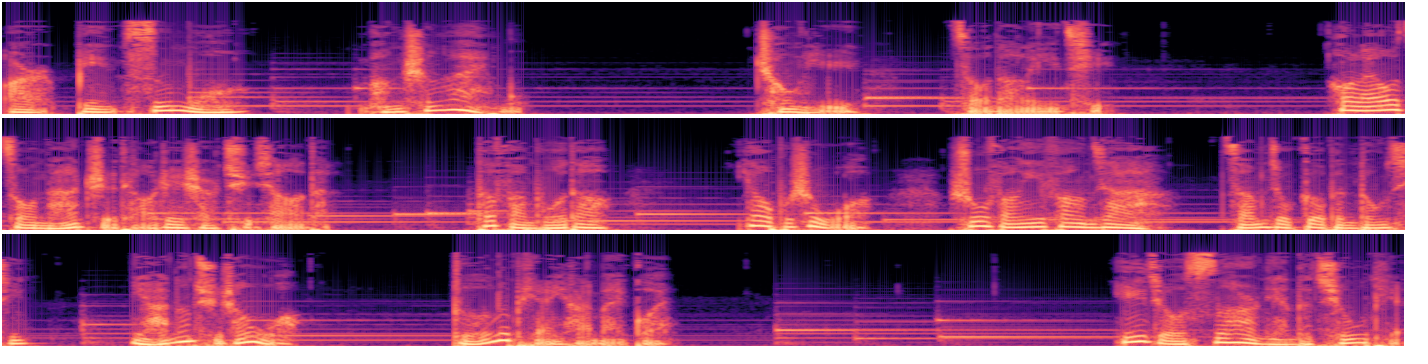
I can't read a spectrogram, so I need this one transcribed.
耳鬓厮磨，萌生爱慕，终于走到了一起。后来我总拿纸条这事儿取笑他，他反驳道：“要不是我，书房一放假，咱们就各奔东西，你还能娶上我？得了便宜还卖乖。”一九四二年的秋天，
